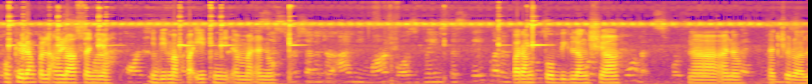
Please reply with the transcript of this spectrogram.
Okay lang pala ang lasa niya. Hindi mapait, hindi naman ano. Parang tubig lang siya na ano, natural.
